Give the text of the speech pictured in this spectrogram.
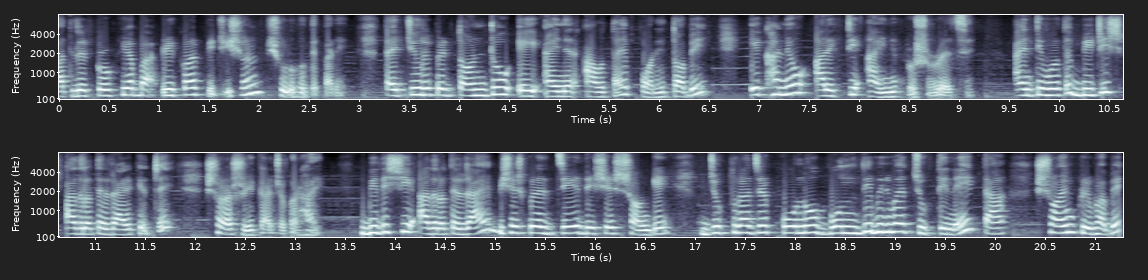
বাতিলের প্রক্রিয়া বা রিকল পিটিশন শুরু হতে পারে। তাই টিউলিপের দণ্ড এই আইনের আওতায় পড়ে। তবে এখানেও আরেকটি আইনি প্রশ্ন রয়েছে। আইনটি মূলত ব্রিটিশ আদালতের রায়ের ক্ষেত্রে সরাসরি কার্যকর হয়। বিদেশি আদালতের রায়, বিশেষ করে যে দেশের সঙ্গে যুক্তরাজ্যের কোনো বন্দি বিনিময় চুক্তি নেই, তা স্বয়ংক্রিয়ভাবে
